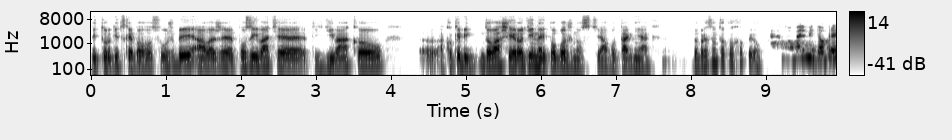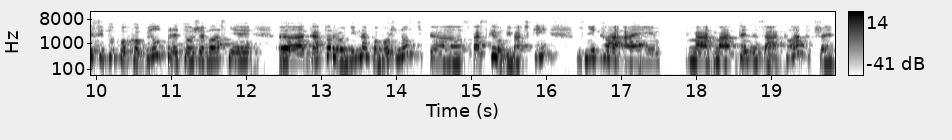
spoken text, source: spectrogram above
liturgické bohoslúžby, ale že pozývate tých divákov e, ako keby do vašej rodinnej pobožnosti, alebo tak nejak. Dobre som to pochopil? Áno, veľmi dobre si to pochopil, pretože vlastne e, táto rodinná pobožnosť e, z Farskej obývačky vznikla aj, má, má ten základ, že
